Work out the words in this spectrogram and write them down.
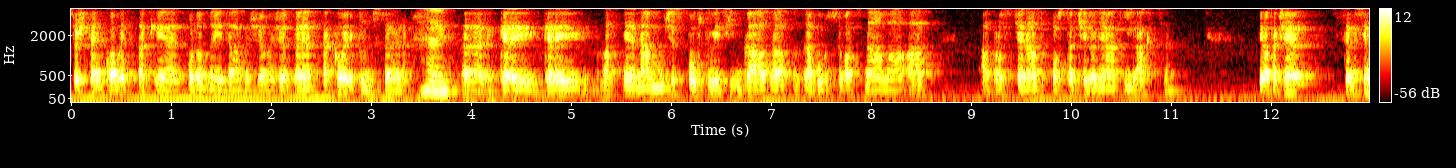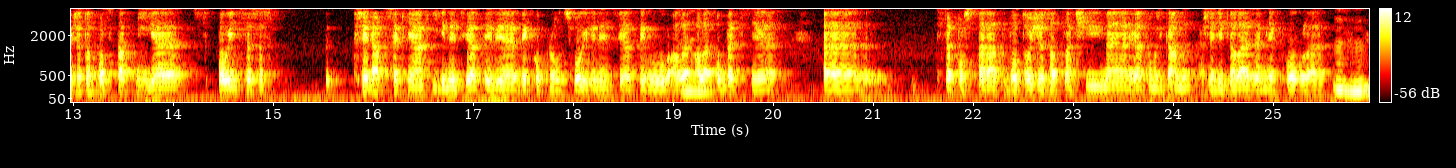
což ten covid tak je podobný dar, že, že to je takový průser, Hej. Eh, který, který vlastně nám může spoustu věcí ukázat, zaburcovat s náma a, a prostě nás postrčit do nějaký akce. Jo, takže si myslím, že to podstatné je spojit se se přidat se k nějaký iniciativě, vykopnout svoji iniciativu, ale, ale obecně eh, se postarat o to, že zatlačíme, já tomu říkám ředitelé země koule, mm-hmm.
